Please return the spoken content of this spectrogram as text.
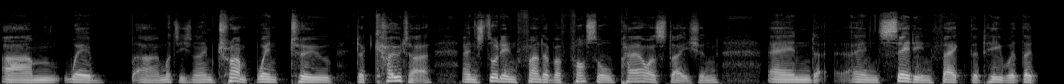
um, where um, what's his name? Trump went to Dakota and stood in front of a fossil power station and and said in fact that he would that,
